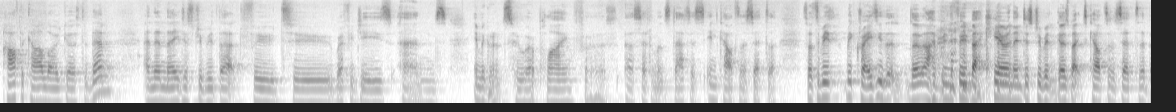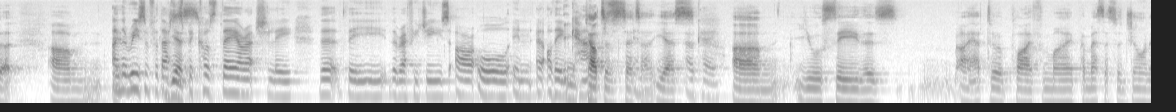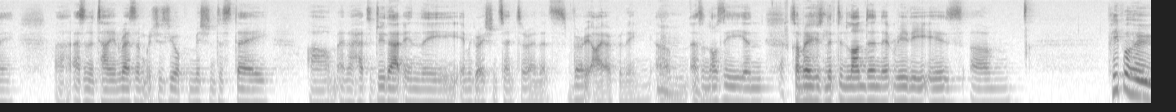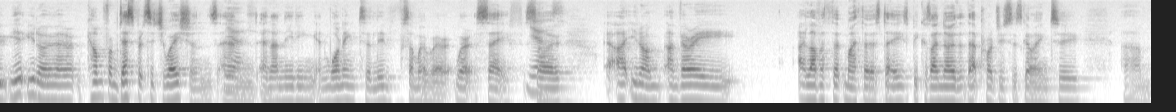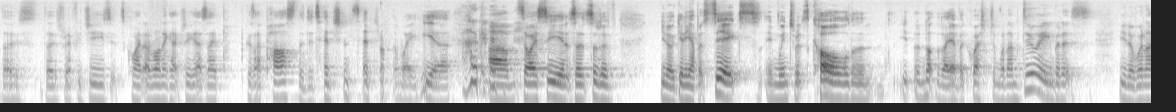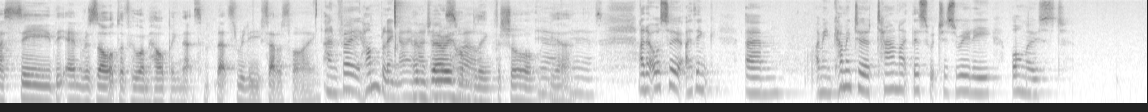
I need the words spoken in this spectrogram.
half the carload goes to them, and then they distribute that food to refugees and immigrants who are applying for uh, settlement status in Caltanissetta. So it's a bit, bit crazy that, that I bring the food back here and then distribute it goes back to Caltanissetta, but um, and the reason for that yes. is because they are actually the the, the refugees are all in uh, are they in, in camps? Caltanissetta, yes. Okay. Um, you will see there's. I had to apply for my permessa soggiorno uh, as an Italian resident, which is your permission to stay, um, and I had to do that in the immigration centre, and it's very eye-opening um, mm. as an Aussie and somebody who's lived in London. It really is. Um, people who you, you know come from desperate situations and, yes. and are needing and wanting to live somewhere where, where it's safe. Yes. So, I, you know, I'm, I'm very, I love th- my Thursdays because I know that that produce is going to um, those those refugees. It's quite ironic actually, as I because I passed the detention centre on the way here. Okay. Um, so I see it. So it's sort of, you know, getting up at six in winter. It's cold, and not that I ever question what I'm doing, but it's you know, when I see the end result of who I'm helping, that's that's really satisfying. And very humbling, I imagine. And very well. humbling for sure. Yeah, yeah. Yes. And also, I think, um, I mean, coming to a town like this, which is really almost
